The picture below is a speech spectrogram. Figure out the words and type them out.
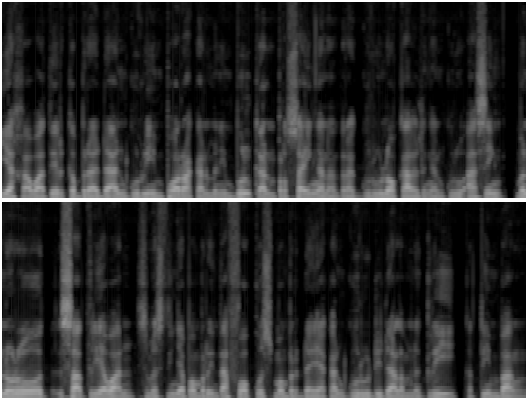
Ia khawatir keberadaan guru impor akan menimbulkan persaingan antara guru lokal dengan guru asing. Menurut Satriawan, semestinya pemerintah fokus memberdayakan guru di dalam negeri ketimbang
